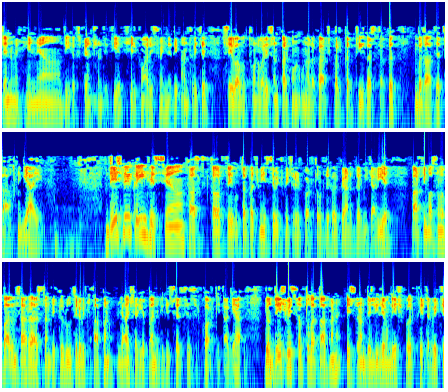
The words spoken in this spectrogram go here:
3 ਮਹੀਨਿਆਂ ਦੀ ਐਕਸਟੈਂਸ਼ਨ ਦਿੱਤੀ ਹੈ। ਸ਼੍ਰੀ ਕੁਮਾਰ ਇਸ ਮਹੀਨੇ ਦੇ ਅੰਤ ਵਿੱਚ ਸੇਵਾ ਮੁਕਤ ਹੋਣ ਵਾਲੇ ਸਨ, ਪਰ ਹੁਣ ਉਨ੍ਹਾਂ ਦਾ ਕਾਰਜਕਾਲ 31 ਅਗਸਤ ਤੱਕ ਵਧਾ ਦਿੱਤਾ ਗਿਆ ਹੈ। ਦੇਸ਼ ਦੇ ਕਈ ਹਿੱਸਿਆਂ, ਖਾਸ ਤੌਰ ਤੇ ਉੱਤਰ ਪੱਛਮੀ ਹਿੱਸੇ ਵਿੱਚ ਪਿਛਲੇ ਰਿਕਾਰਡ ਤੋੜਦੇ ਹੋਏ ਭਿਆਨਕ ਗਰਮੀ ਜਾਰੀ ਹੈ। ਭਾਰਤੀ ਮੌਸਮ ਵਿਭਾਗ ਅਨੁਸਾਰ ਰਾਜਸਥਾਨ ਦੇ ਚੁਰੂ ਜ਼ਿਲ੍ਹੇ ਵਿੱਚ ਤਾਪਮਾਨ 50.5 ਡਿਗਰੀ ਸੈਲਸੀਅਸ ਰਿਕਾਰਡ ਕੀਤਾ ਗਿਆ। ਜੋ ਦੇਸ਼ ਵਿੱਚ ਸਭ ਤੋਂ ਵੱਧ ਤਾਪਮਾਨ ਹੈ, ਇਸ ਤਰ੍ਹਾਂ ਦਿੱਲੀ ਦੇ ਮੰਗੇਸ਼ਪੁਰ ਖੇਤਰ ਵਿੱਚ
